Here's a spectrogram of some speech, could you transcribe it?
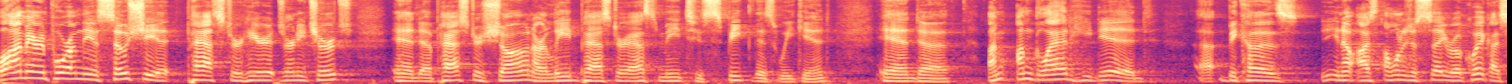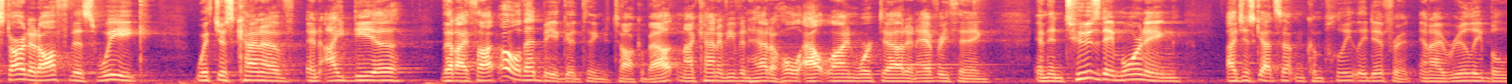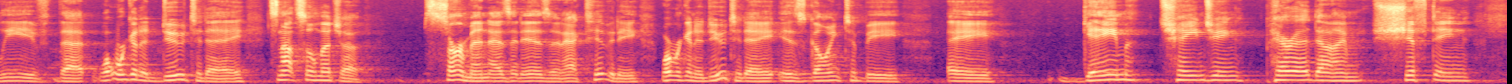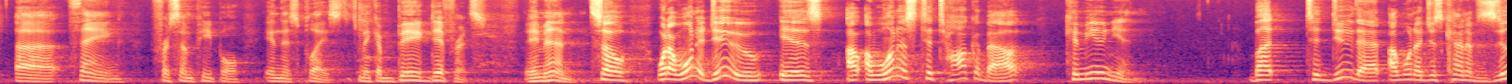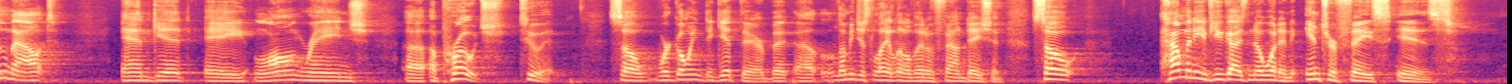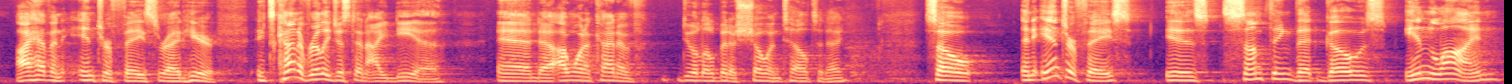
Well, I'm Aaron Poor. I'm the associate pastor here at Journey Church. And uh, Pastor Sean, our lead pastor, asked me to speak this weekend. And uh, I'm, I'm glad he did uh, because, you know, I, I want to just say real quick I started off this week with just kind of an idea that I thought, oh, that'd be a good thing to talk about. And I kind of even had a whole outline worked out and everything. And then Tuesday morning, I just got something completely different. And I really believe that what we're going to do today, it's not so much a sermon as it is an activity. What we're going to do today is going to be a game changing, paradigm shifting uh, thing for some people in this place. It's make a big difference. Amen. So, what I want to do is, I, I want us to talk about communion. But to do that, I want to just kind of zoom out and get a long range uh, approach to it. So we're going to get there, but uh, let me just lay a little bit of foundation. So, how many of you guys know what an interface is? I have an interface right here. It's kind of really just an idea, and uh, I want to kind of do a little bit of show and tell today. So, an interface is something that goes in line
